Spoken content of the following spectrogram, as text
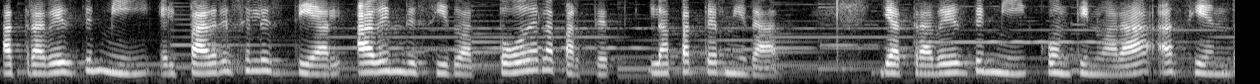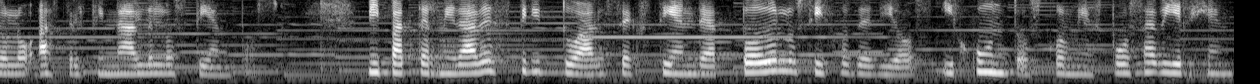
A través de mí, el Padre Celestial ha bendecido a toda la, la paternidad y a través de mí continuará haciéndolo hasta el final de los tiempos. Mi paternidad espiritual se extiende a todos los hijos de Dios y juntos con mi esposa virgen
